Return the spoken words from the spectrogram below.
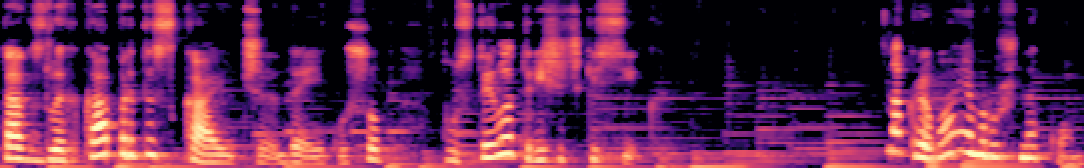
так злегка притискаючи деяку, щоб пустила трішечки сік. Накриваємо рушником.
